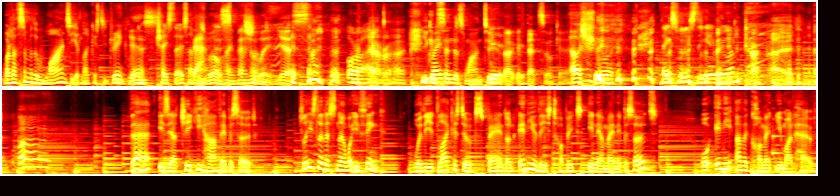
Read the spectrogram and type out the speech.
What are some of the wines that you'd like us to drink? We can Yes. chase those up That as well. hey, especially. yes. All right. All right. You can Great. send us one too, Yeah. uh, if that's okay. Oh, sure. Thanks for listening, everyone. All right. Bye. That is our cheeky half episode. Please let us know what you think. Whether you'd like us to expand on any of these topics in our main episodes, or any other comment you might have.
